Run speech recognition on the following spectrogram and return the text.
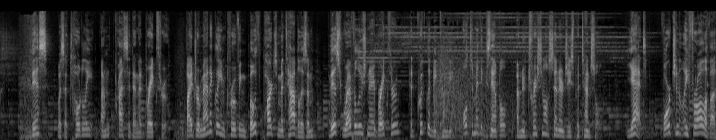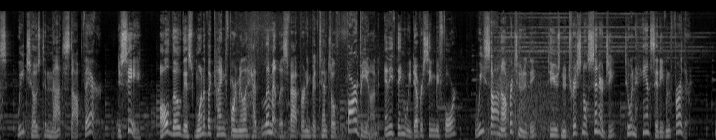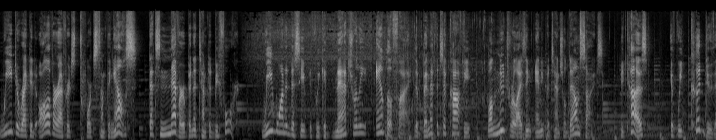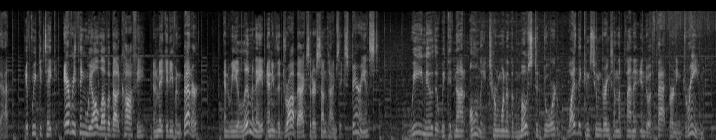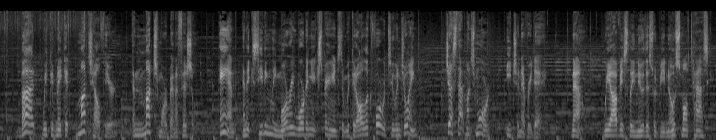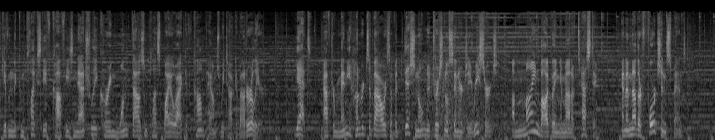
This was a totally unprecedented breakthrough. By dramatically improving both parts of metabolism, this revolutionary breakthrough had quickly become the ultimate example of nutritional synergy's potential. Yet, fortunately for all of us, we chose to not stop there. You see, although this one of a kind formula had limitless fat burning potential far beyond anything we'd ever seen before, we saw an opportunity to use nutritional synergy to enhance it even further we directed all of our efforts towards something else that's never been attempted before. We wanted to see if we could naturally amplify the benefits of coffee while neutralizing any potential downsides. Because if we could do that, if we could take everything we all love about coffee and make it even better, and we eliminate any of the drawbacks that are sometimes experienced, we knew that we could not only turn one of the most adored, widely consumed drinks on the planet into a fat burning dream, but we could make it much healthier and much more beneficial, and an exceedingly more rewarding experience that we could all look forward to enjoying just that much more each and every day. Now, we obviously knew this would be no small task given the complexity of coffee's naturally occurring 1,000 plus bioactive compounds we talked about earlier. Yet, after many hundreds of hours of additional nutritional synergy research, a mind boggling amount of testing, and another fortune spent,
